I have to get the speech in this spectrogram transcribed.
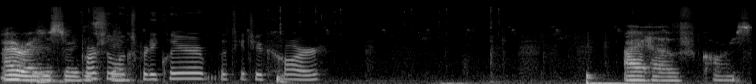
I registered this Parcel looks pretty clear. Let's get you a car. I have cars.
